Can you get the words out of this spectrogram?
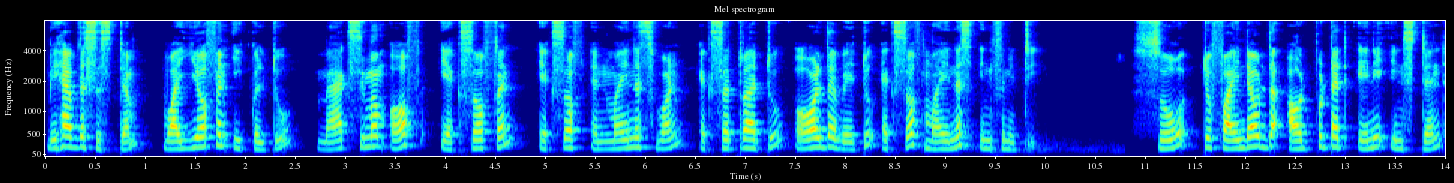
We have the system y of n equal to maximum of x of n, x of n minus 1 etc. to all the way to x of minus infinity. So to find out the output at any instant,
